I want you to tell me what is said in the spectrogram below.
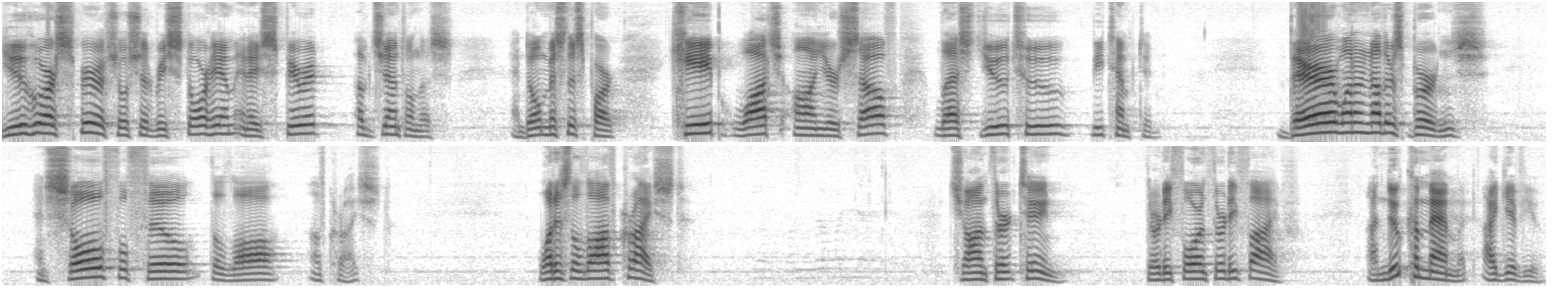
you who are spiritual should restore him in a spirit of gentleness. And don't miss this part. Keep watch on yourself, lest you too be tempted. Bear one another's burdens, and so fulfill the law of Christ. What is the law of Christ? John 13, 34 and 35. A new commandment I give you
